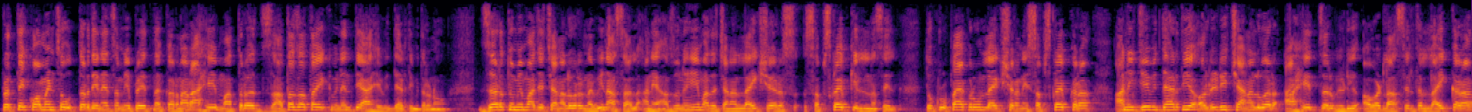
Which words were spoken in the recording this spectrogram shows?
प्रत्येक कॉमेंटचं उत्तर देण्याचा मी प्रयत्न करणार आहे. मात्र जाता जाता एक विनंती आहे विद्यार्थी मित्रांनो जर तुम्ही माझ्या चॅनलवर नवीन असाल आणि अजूनही माझं चॅनल लाईक शेअर सबस्क्राईब केलं नसेल तर कृपया करून लाईक शेअर आणि सबस्क्राईब करा. आणि जे विद्यार्थी ऑलरेडी चॅनलवर आहेत जर व्हिडिओ आवडला असेल तर लाईक करा.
